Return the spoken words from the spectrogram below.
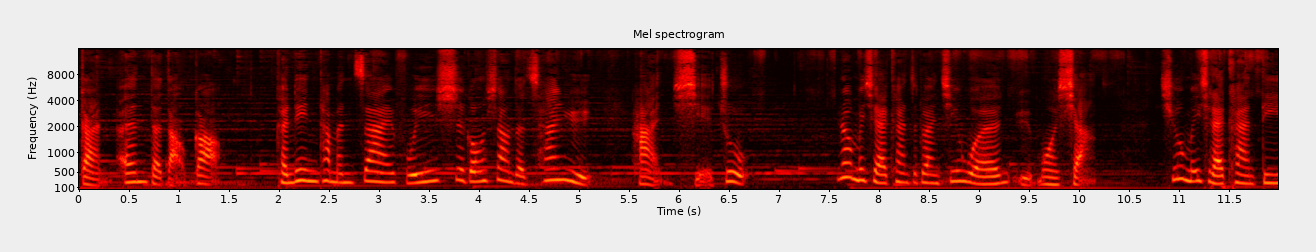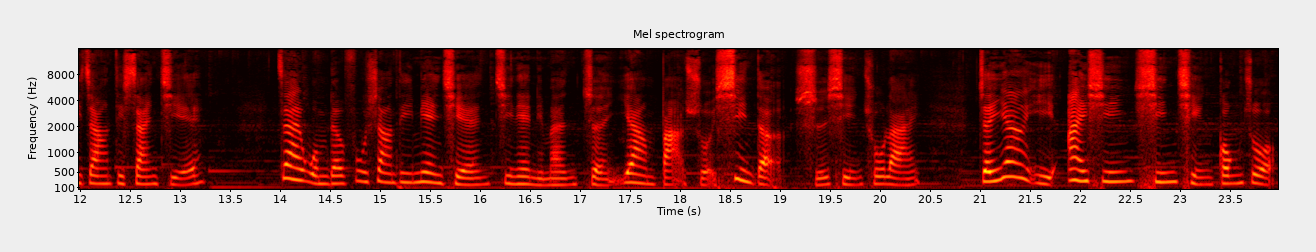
感恩的祷告。肯定他们在福音事工上的参与和协助。让我们一起来看这段经文与默想。请我们一起来看第一章第三节：在我们的父上帝面前纪念你们怎样把所信的实行出来，怎样以爱心辛勤工作，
